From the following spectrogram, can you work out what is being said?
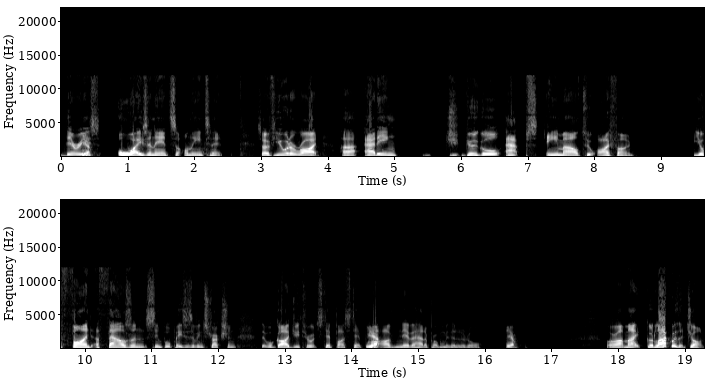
there is Yep. always an answer on the internet. So if you were to write uh, adding G- Google Apps email to iPhone, you'll find a thousand simple pieces of instruction that will guide you through it step by step. Yeah. I- I've never had a problem with it at all. Yep. All right, mate. Good luck with it, John.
